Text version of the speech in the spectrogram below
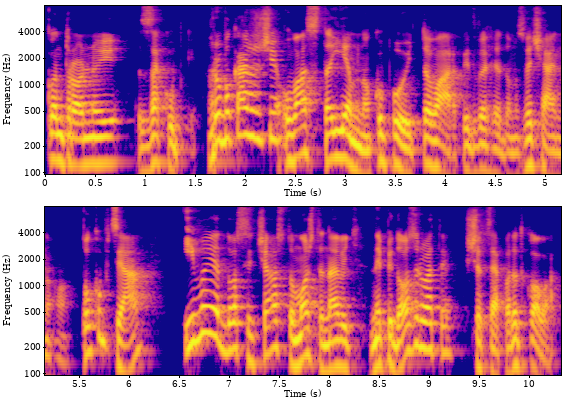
контрольної закупки. Грубо кажучи, у вас таємно купують товар під виглядом звичайного покупця, і ви досить часто можете навіть не підозрювати, що це податкова.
